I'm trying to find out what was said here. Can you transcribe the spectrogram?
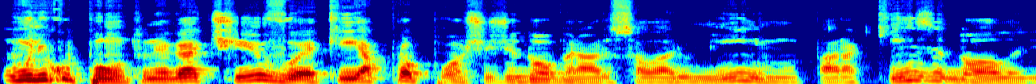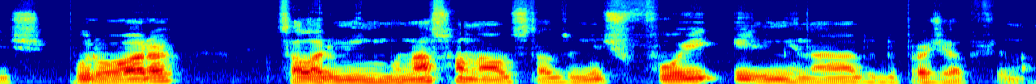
o único ponto negativo é que a proposta de dobrar o salário mínimo para 15 dólares por hora, salário mínimo nacional dos Estados Unidos, foi eliminado do projeto final.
